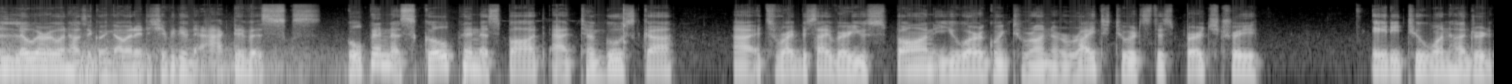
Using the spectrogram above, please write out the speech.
Hello everyone, how's it going? I wanted to share with you an active sculpin, a sculpin spot at Tunguska. Uh, it's right beside where you spawn. You are going to run right towards this birch tree. 80 to 100.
